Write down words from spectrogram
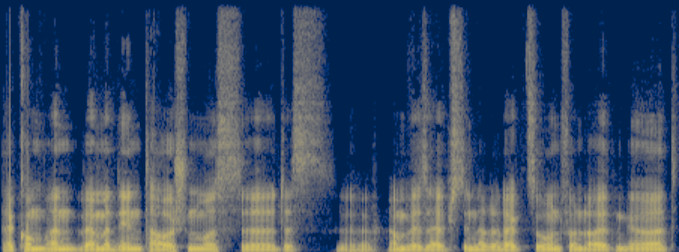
da kommt man, wenn man den tauschen muss, äh, das äh, haben wir selbst in der Redaktion von Leuten gehört,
